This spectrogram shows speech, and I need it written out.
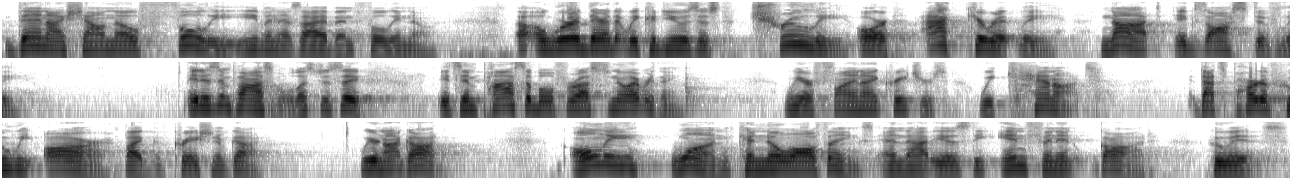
then I shall know fully, even as I have been fully known. A, a word there that we could use is truly or accurately, not exhaustively. It is impossible. Let's just say it's impossible for us to know everything. We are finite creatures. We cannot. That's part of who we are by the creation of God. We are not God. Only one can know all things, and that is the infinite God who is.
